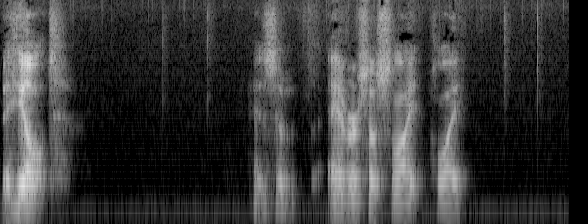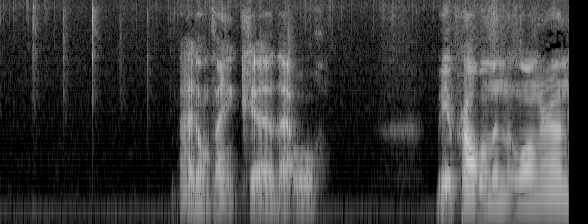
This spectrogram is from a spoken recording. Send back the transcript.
the hilt has a ever so slight play. I don't think uh, that will be a problem in the long run.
